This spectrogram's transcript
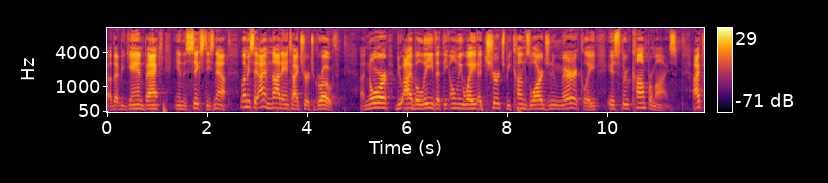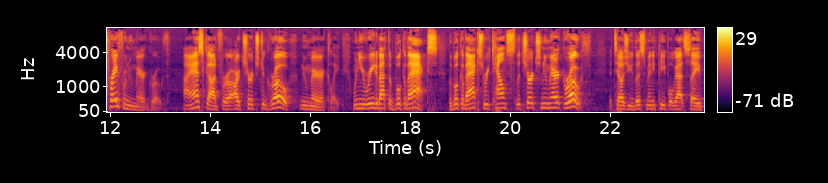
uh, that began back in the 60s. Now, let me say, I am not anti church growth, uh, nor do I believe that the only way a church becomes large numerically is through compromise. I pray for numeric growth. I ask God for our church to grow numerically. When you read about the book of Acts, the book of Acts recounts the church numeric growth. It tells you this many people got saved,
